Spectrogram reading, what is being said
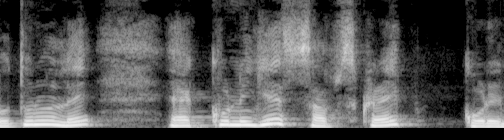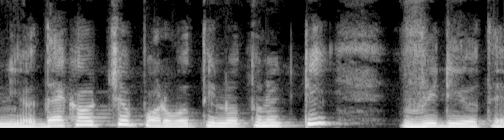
নতুন হলে এক্ষুনি গিয়ে সাবস্ক্রাইব করে নিও। দেখা হচ্ছে পরবর্তী নতুন একটি ভিডিওতে।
